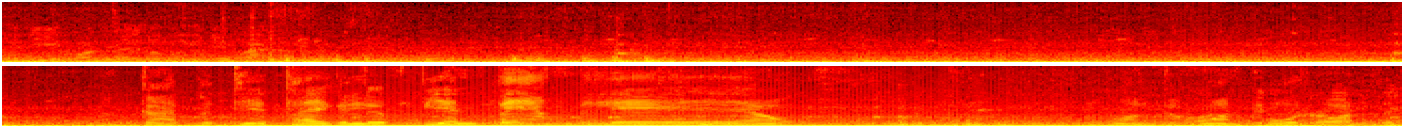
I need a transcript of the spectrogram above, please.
วันนี้อ่อนไหลเราไม่ได้มา อากาศประเทศไทยก็เริ่มเปลี่ยนแปลงไปแล้วฮ้อนก็ฮ้อน เป็ โพ น ด ร้อนเลย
